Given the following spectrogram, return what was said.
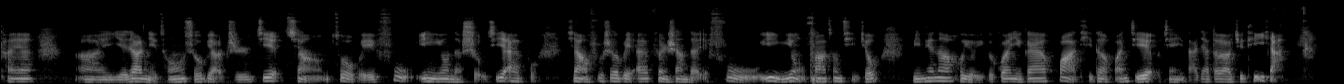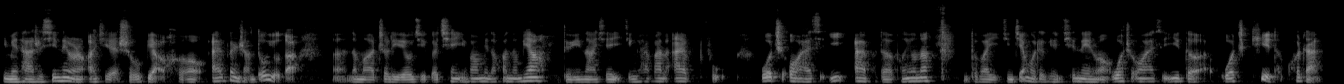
它啊也让你从手表直接向作为副应用的手机 app 向副设备 iPhone 上的副应用发送请求。明天呢会有一个关于该话题的环节，建议大家都要去听一下，因为它是新内容，而且手表和 iPhone 上都有的。呃，那么这里有几个迁移方面的幻灯片，对于那些已经开发的 app。Watch OS 一 App 的朋友呢，你多半已经见过这个一切内容。Watch OS 一的 WatchKit 扩展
